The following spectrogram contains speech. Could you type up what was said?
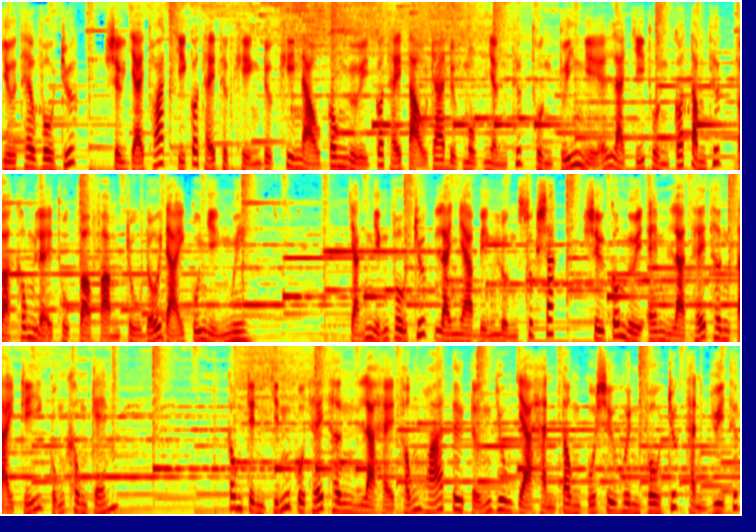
Dựa theo vô trước, sự giải thoát chỉ có thể thực hiện được khi nào con người có thể tạo ra được một nhận thức thuần túy nghĩa là chỉ thuần có tâm thức và không lệ thuộc vào phạm trù đối đãi của nhị nguyên. Chẳng những vô trước là nhà biện luận xuất sắc, sư có người em là thế thân tài trí cũng không kém. Công trình chính của Thế Thân là hệ thống hóa tư tưởng du già hành tông của sư huynh vô trước thành Duy Thức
